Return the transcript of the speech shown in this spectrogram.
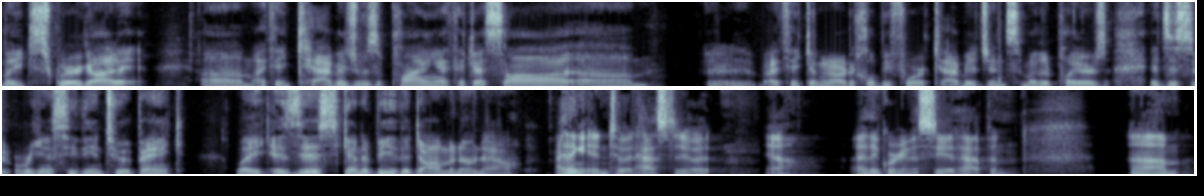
Like Square got it. Um, I think Kabbage was applying. I think I saw. Um, uh, I think in an article before Kabbage and some other players. It's just we're going to see the Intuit Bank. Like, is this going to be the domino now? I think Intuit has to do it. Yeah, I think we're going to see it happen. Um,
